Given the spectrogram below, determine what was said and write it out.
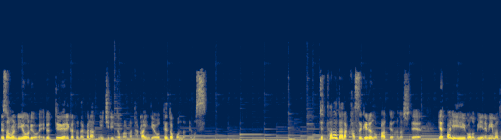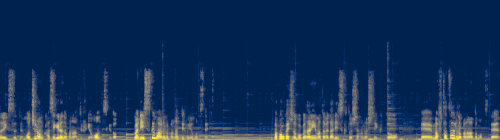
で、その利用料を得るっていうやり方だから、日利とかが高いんだよってとこになってます。で、ただただ稼げるのかっていう話で、やっぱりこの BNB マトリックスってもちろん稼げるのかなっていうふうに思うんですけど、まあリスクもあるのかなっていうふうに思ってて。まあ今回ちょっと僕なりにまとめたリスクとして話していくと、えー、まあ二つあるのかなと思ってて、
